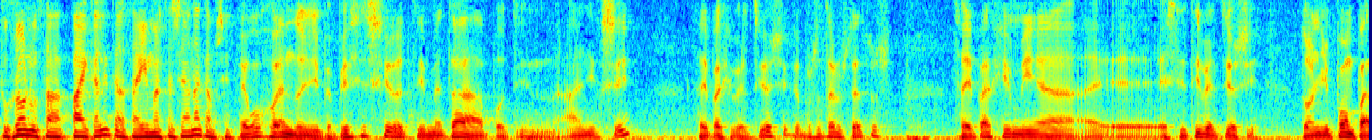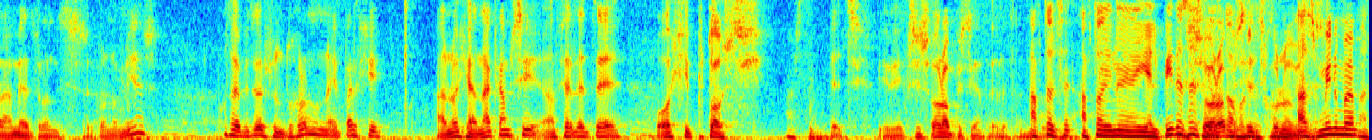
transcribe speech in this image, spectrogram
Του χρόνου θα πάει καλύτερα, θα είμαστε σε ανάκαμψη. Εγώ έχω έντονη υπεποίθηση ότι μετά από την Άνοιξη θα υπάρχει βελτίωση και προς το τέλος του έτους θα υπάρχει μια ε, αισθητή βελτίωση των λοιπών παραμέτρων της οικονομίας που θα επιτρέψουν του χρόνου να υπάρχει αν όχι ανάκαμψη, αν θέλετε, όχι πτώση. Έτσι, η εξισορρόπηση αν θέλετε. Αυτό, αυτό είναι η ελπίδα σας και ο της οικονομίας. Ας μείνουμε,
